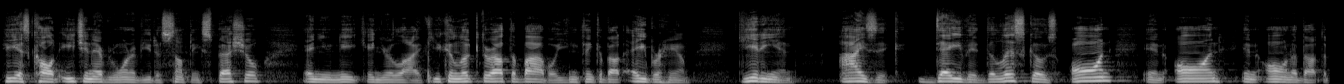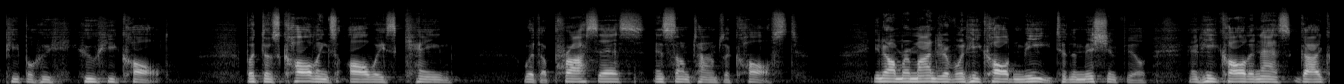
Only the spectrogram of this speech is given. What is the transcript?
He has called each and every one of you to something special and unique in your life. You can look throughout the Bible. You can think about Abraham, Gideon, Isaac, David. The list goes on and on and on about the people who, who he called. But those callings always came with a process and sometimes a cost. You know, I'm reminded of when he called me to the mission field and he called and asked, God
